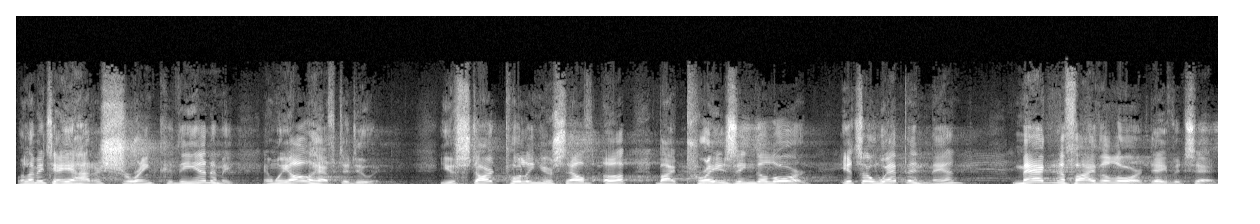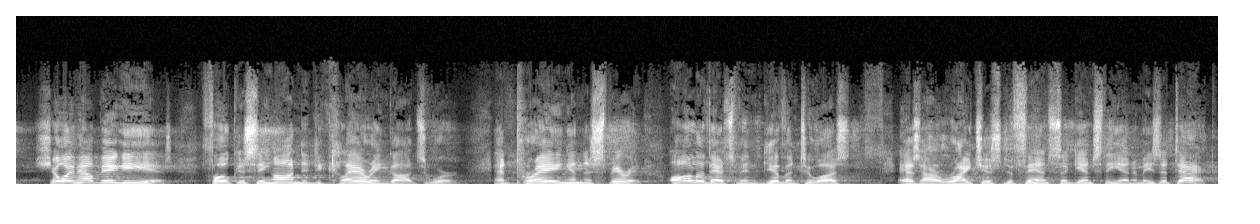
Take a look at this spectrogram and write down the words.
Well, let me tell you how to shrink the enemy and we all have to do it. You start pulling yourself up by praising the Lord. It's a weapon, man. Magnify the Lord, David said. Show him how big he is. Focusing on and declaring God's word and praying in the Spirit. All of that's been given to us as our righteous defense against the enemy's attack.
